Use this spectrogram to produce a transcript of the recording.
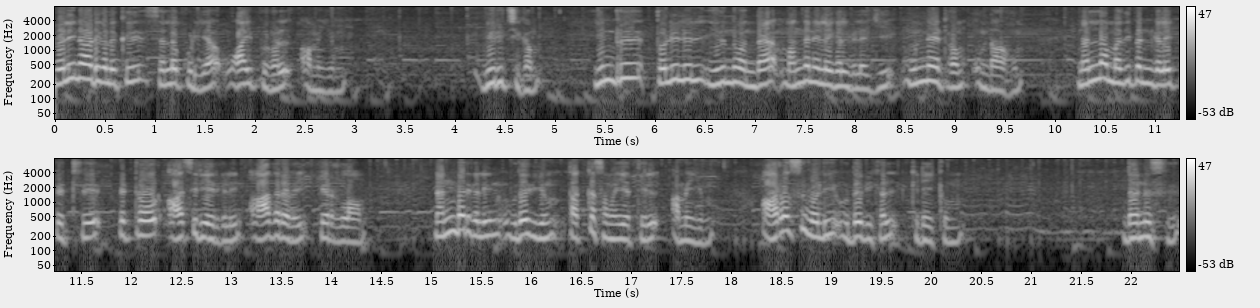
வெளிநாடுகளுக்கு செல்லக்கூடிய வாய்ப்புகள் அமையும். விருச்சிகம். இன்று தொழிலில் இருந்து வந்த மந்த நிலைகள் விலகி முன்னேற்றம் உண்டாகும். நல்ல மதிப்பெண்களை பெற்று பெற்றோர் ஆசிரியர்களின் ஆதரவை பெறலாம். நண்பர்களின் உதவியும் தக்க சமயத்தில் அமையும். அரசு வழி உதவிகள் கிடைக்கும். தனுசு.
